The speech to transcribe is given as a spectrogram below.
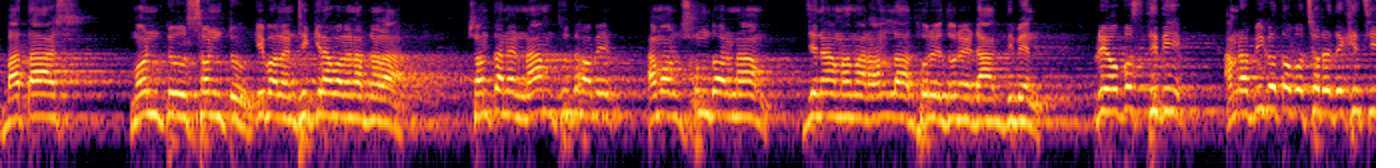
বাতাস, মন্টু, সন্টু। কি বলেন, ঠিক কিনা বলেন আপনারা? সন্তানের নাম থুতে হবে, এমন সুন্দর নাম। যে নাম আমার আল্লাহ ধরে ধরে ডাক দিবেন। প্রিয় উপস্থিতি, আমরা বিগত বছরে দেখেছি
